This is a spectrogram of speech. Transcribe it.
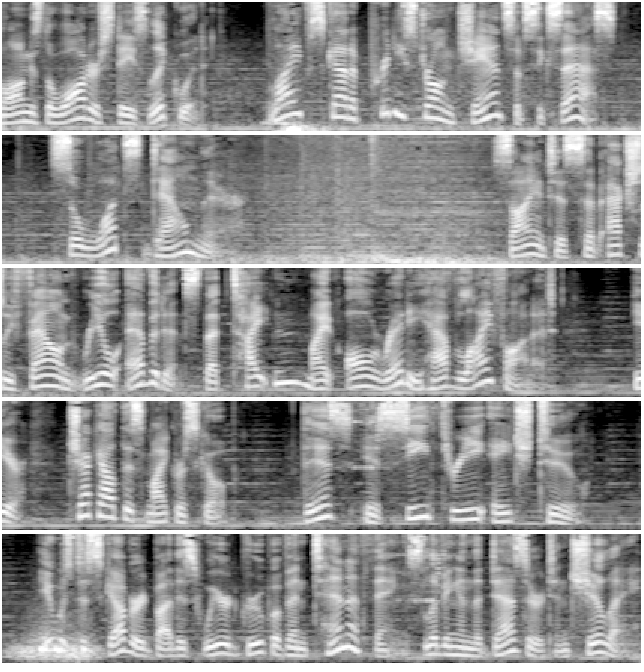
long as the water stays liquid, life's got a pretty strong chance of success. So, what's down there? Scientists have actually found real evidence that Titan might already have life on it. Here, check out this microscope. This is C3H2. It was discovered by this weird group of antenna things living in the desert in Chile.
